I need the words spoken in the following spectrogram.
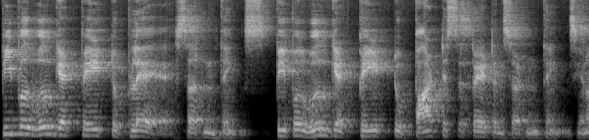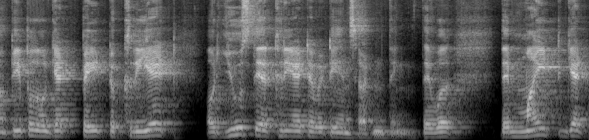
people will get paid to play certain things. People will get paid to participate in certain things. You know, people will get paid to create or use their creativity in certain things. They will they might get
